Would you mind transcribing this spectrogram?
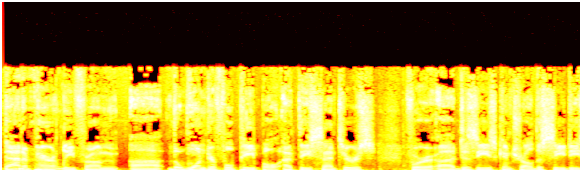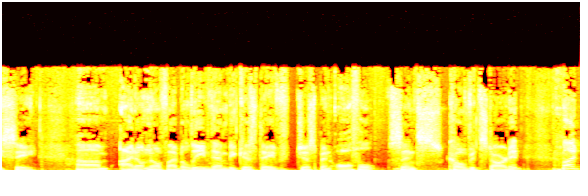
That apparently from uh, the wonderful people at the Centers for uh, Disease Control, the CDC. Um, I don't know if I believe them because they've just been awful since COVID started. But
